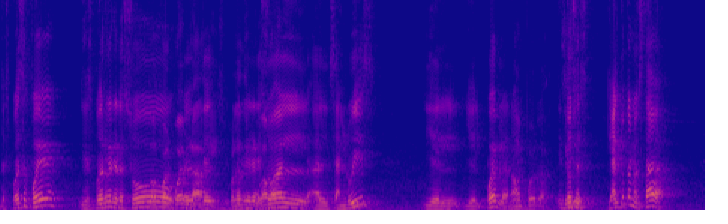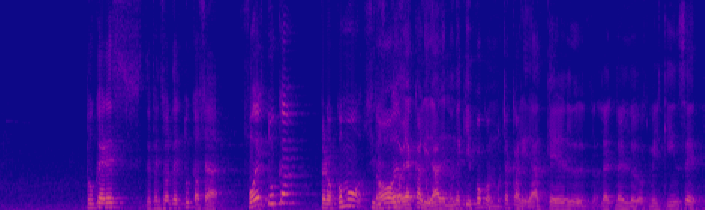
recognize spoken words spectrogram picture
después se fue y después regresó. No, fue al Puebla, de- regresó al, al San Luis y el, y el Puebla, ¿no? Y el Puebla. Entonces, Sí. ya el Tuca no estaba. Tú que eres defensor del Tuca, o sea, fue el Tuca, pero ¿cómo? Si no, después- no había calidad, en un equipo con mucha calidad que el del del de 2015,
